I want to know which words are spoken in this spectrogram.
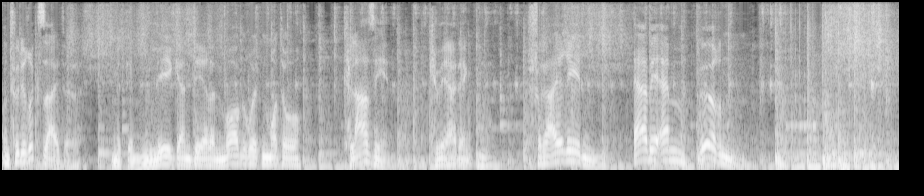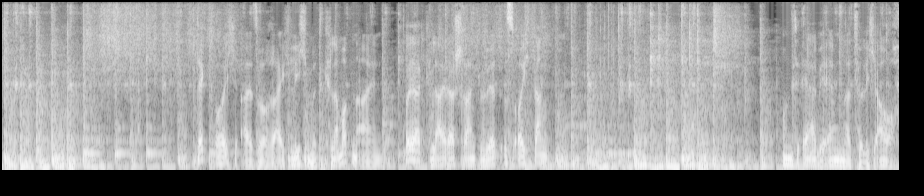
Und für die Rückseite mit dem legendären Morgenröten-Motto Klar sehen, querdenken, frei reden, RBM hören. Deckt euch also reichlich mit Klamotten ein. Euer Kleiderschrank wird es euch danken. Und RBM natürlich auch.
